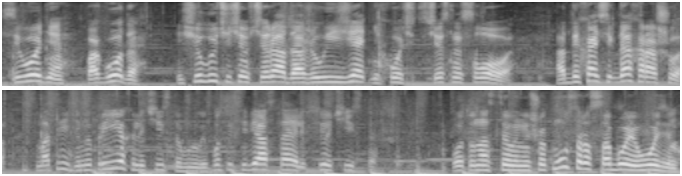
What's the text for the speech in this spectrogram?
Сегодня погода еще лучше, чем вчера. Даже уезжать не хочется, честное слово. Отдыхать всегда хорошо. Смотрите, мы приехали, чисто было. И после себя оставили, все чисто. Вот у нас целый мешок мусора с собой возим.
